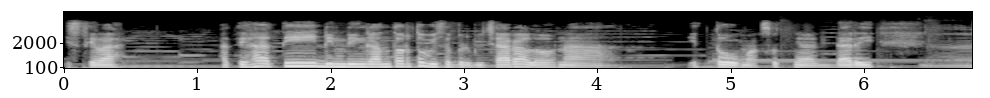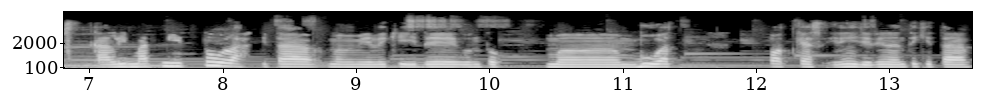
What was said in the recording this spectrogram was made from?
istilah hati-hati dinding kantor tuh bisa berbicara loh. Nah, itu maksudnya. Dari Nah, kalimat itulah kita memiliki ide untuk membuat podcast ini. Jadi nanti kita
